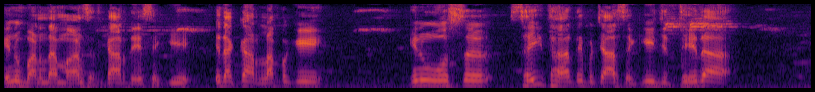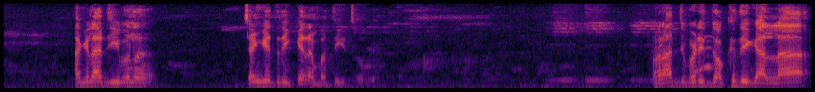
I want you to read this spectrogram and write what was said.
ਇਹਨੂੰ ਬਣਦਾ ਮਾਣ ਸਤਿਕਾਰ ਦੇ ਸਕੀਏ, ਇਹਦਾ ਘਰ ਲੱਭ ਕੇ ਇਹਨੂੰ ਉਸ ਸਹੀ ਥਾਂ ਤੇ ਪਹੁੰਚਾ ਸਕੀਏ ਜਿੱਥੇ ਇਹਦਾ ਅਗਲਾ ਜੀਵਨ ਚੰਗੇ ਤਰੀਕੇ ਨਾਲ ਬਤੀਤ ਹੋਵੇ। ਪਰ ਅੱਜ ਬੜੀ ਦੁੱਖ ਦੀ ਗੱਲ ਆ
